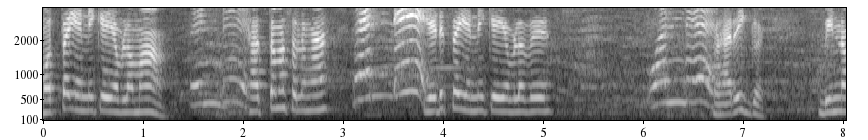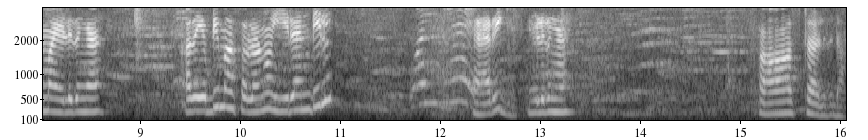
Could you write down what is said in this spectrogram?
மொத்த எண்ணிக்கை எவ்வளோமா? சத்தமாக சொல்லுங்க. எடுத்த எண்ணிக்கை எவ்வளவு? வெரி குட் பின்னமாக எழுதுங்க. அதை எப்படிம்மா சொல்லணும்? இரண்டில்? வெரி குட் எழுதுங்க. ஃபாஸ்ட்டாக எழுதுடா.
